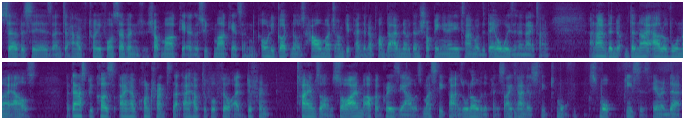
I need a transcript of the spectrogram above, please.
services and to have 24-7 shop market and the supermarkets and only god knows how much i'm dependent upon that. I've never done shopping in any time of the day always in the night time. And i'm the, the night owl of all night owls. But that's because i have contracts that i have to fulfill at different time zones. So I'm up at crazy hours. My sleep pattern's all over the place. I kind of sleep small small pieces here and there.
